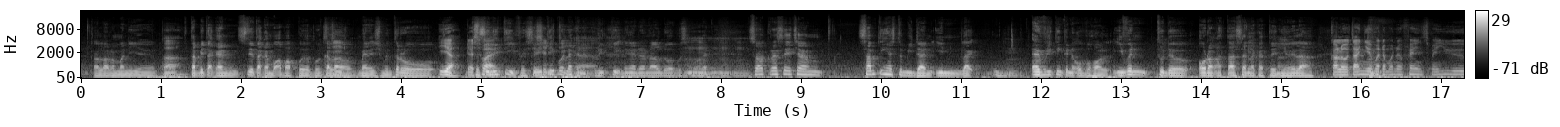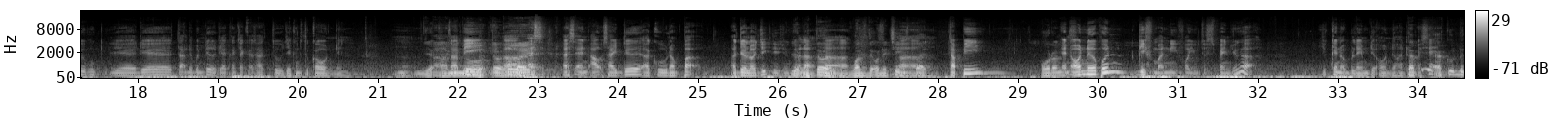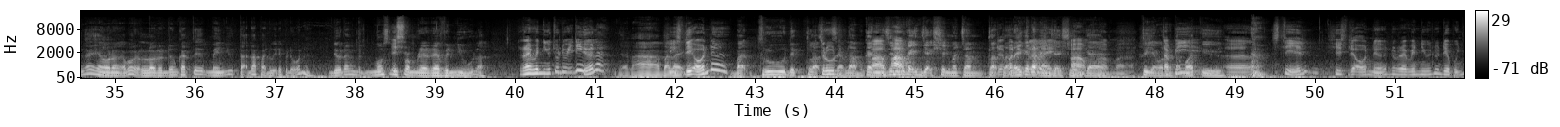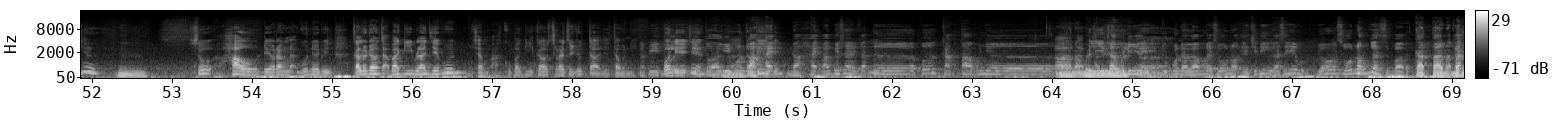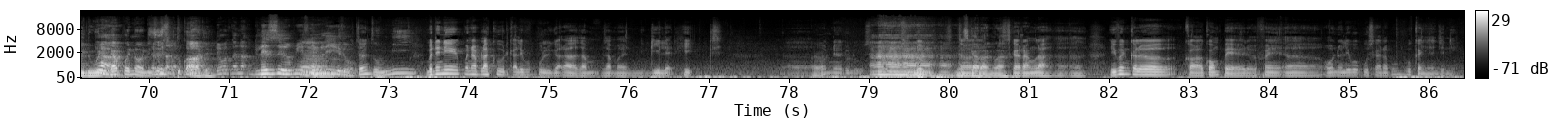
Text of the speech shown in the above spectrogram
A lot of money ya. Ah. Tapi takkan Still takkan buat apa-apa pun Kalau management teruk yeah that's facility, why facility pun dah kena ah. kritik dengan Ronaldo apa semua Mm, kan. mm, mm. So aku rasa macam something has to be done in like Mm. everything kena overhaul even to the orang atasan lah katanya Ah. lah. Kalau tanya mana-mana fans Man U dia dia tak ada benda dia akan cakap satu dia kena tukar owner. Ya, Ah, I mean, Tapi betul, uh, as as an outsider aku nampak ada logik dia ya, jugalah. betul. Ah. Once the owner change Ah, ah. but tapi orang an owner pun give money for you to spend juga. You cannot blame the owner 100%. Tapi aku dengar yang orang apa lot of them kata Man U tak dapat duit daripada owner. Dia orang mostly Is- from the revenue lah. revenue tu duit dia lah. Yalah, but He's like the owner. But through the club Through- itself lah Bukan Faham, maksudnya faham. bukan injection Macam club-club lain kan dapat lain. injection Faham, kan faham, faham. Itu yang orang Tapi, tak puas hati uh, still he's the owner, the revenue tu dia punya. hmm. So how dia orang nak guna duit Kalau dia orang tak bagi belanja pun Macam aku bagi kau 100 juta je tahun ni Tapi itu, Boleh je Itu hari pun Ah, dah hype dah hype habis kan kata apa Qatar punya Ah, nak nak beli beli nak tu. beli. Ah. Itu pun dah ramai seronok. Actually rasanya dia orang seronok bukan sebab Kata nak bagi Ka- duit ah, ke apa no Dia just nak tukar dia- je Dia orang tak nak glazer punya family tu. Betul To me Benda ni pernah berlaku dekat Liverpool juga lah Zaman, zaman Gillett Hicks uh, Owner dulu Sebelum, Ah, sebelum ah. Yang sekarang lah. Sekarang lah uh, uh. Even kalau Kalau compare fan, uh, Owner Liverpool sekarang pun Bukan yang jenis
